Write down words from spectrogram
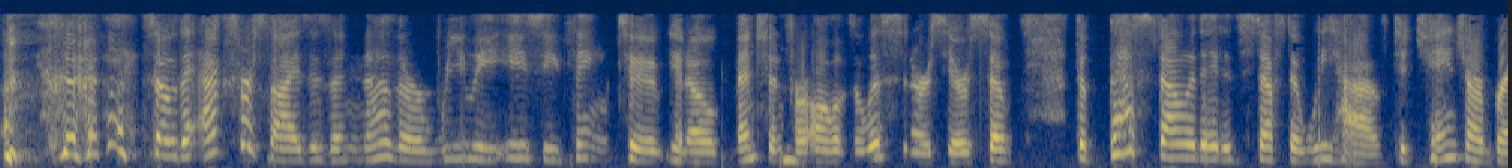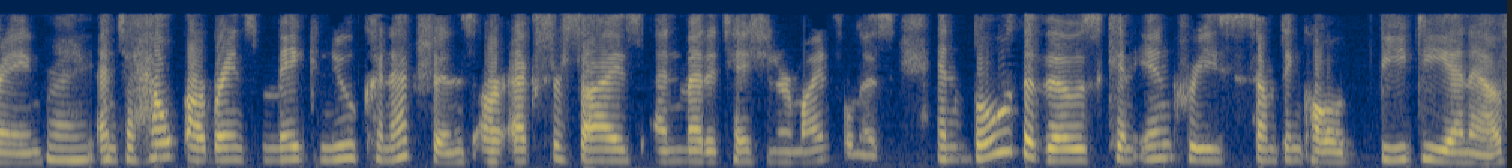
so the exercise is another really easy thing to, you know, mention for all of the listeners here. So the best validated stuff that we have to change our brain right. and to help our brains make new connections are exercise and meditation or mindfulness. And both of those can increase something called BDNF,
